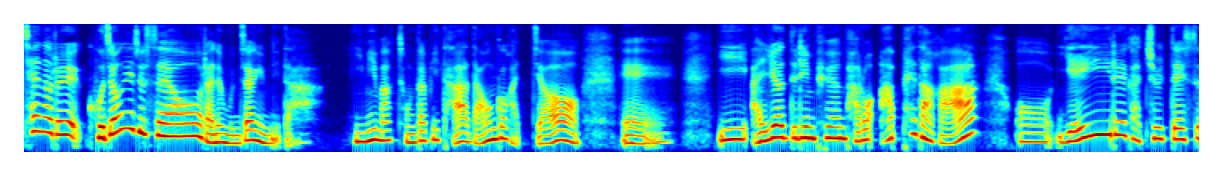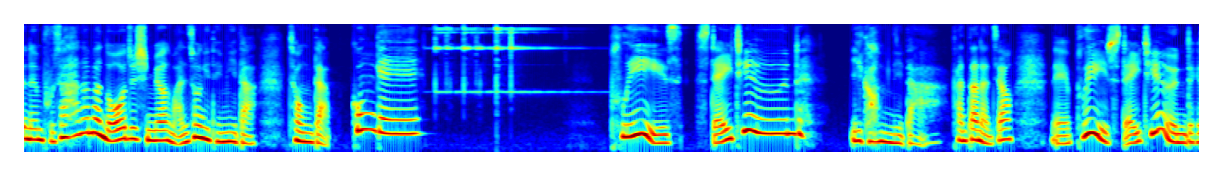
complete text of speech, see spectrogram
채널을 고정해 주세요 라는 문장입니다. 이미 막 정답이 다 나온 것 같죠? 예. 이 알려드린 표현 바로 앞에다가, 어, 예의를 갖출 때 쓰는 부사 하나만 넣어주시면 완성이 됩니다. 정답 공개! Please stay tuned. 이겁니다. 간단하죠? 네, please stay tuned.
